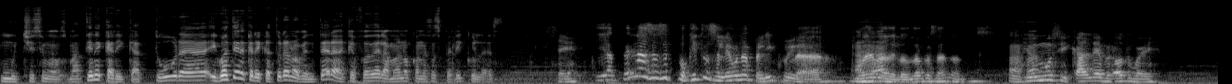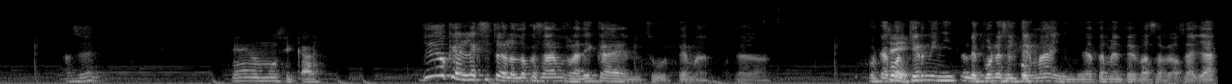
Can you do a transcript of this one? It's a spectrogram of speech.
muchísimos más. Tiene caricatura. Igual tiene caricatura noventera, que fue de la mano con esas películas. Sí. Y apenas hace poquito salió una película nueva de los Locos Adams. Y un musical de Broadway. ¿Ah, sí? Tienen un musical. Yo digo que el éxito de los Locos Adams radica en su tema. O sea, porque a Sí. cualquier niñito le pones el tema y inmediatamente vas a ver, o sea, ya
